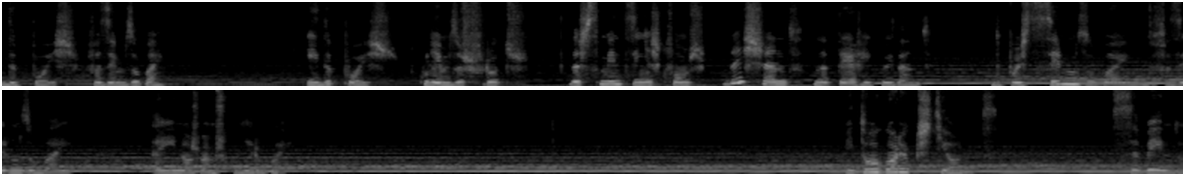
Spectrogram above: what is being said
depois fazemos o bem e depois colhemos os frutos das sementezinhas que fomos deixando na terra e cuidando. Depois de sermos o bem, de fazermos o bem, aí nós vamos colher o bem. Então agora eu questiono-te, sabendo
